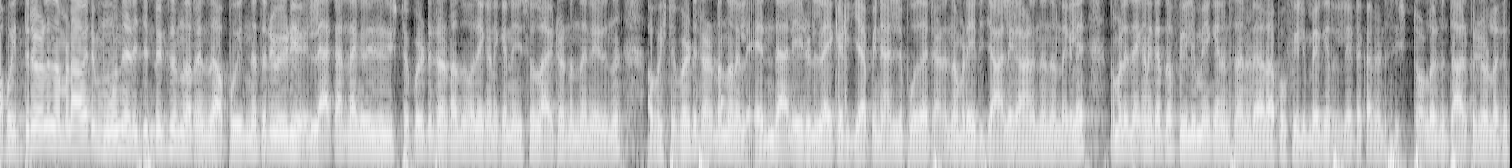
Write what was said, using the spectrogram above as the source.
അപ്പോൾ ഇത്രയേ ഉള്ളൂ നമ്മുടെ ആ ഒരു മൂന്ന് എഡിറ്റിംഗ് ട്രിക്സ് എന്ന് പറയുന്നത്. അപ്പോൾ ഇന്നത്തെ ഒരു വീഡിയോ എല്ലാ കണ്ടാഗ്രേസും ഇഷ്ടപ്പെട്ടിട്ടുണ്ടെന്നും അതേ കണക്കിന് യൂസ്ഫുൾ ആയിട്ടുണ്ടെന്ന് തന്നെ ആയിരുന്നു അപ്പോൾ ഇഷ്ടപ്പെട്ടിട്ടുണ്ടെന്നുണ്ടെങ്കിൽ എന്തായാലും ഒരു ലൈക്ക് അടിക്കുക പിന്നെ അതിൽ പുതുതായിട്ടാണ് നമ്മുടെ ഈ ചാനൽ കാണുന്നതെന്നുണ്ടെങ്കിൽ നമ്മൾ ഇതേ കണക്കത്തെ ഫിലിം മേക്ക് ആണ് ഇടാറ്. അപ്പോൾ ഫിലിം മേക്കർ റിലേറ്റഡ് കണ്ടൻസ് ഇഷ്ടമുള്ളവരും താല്പര്യമുള്ളവരും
